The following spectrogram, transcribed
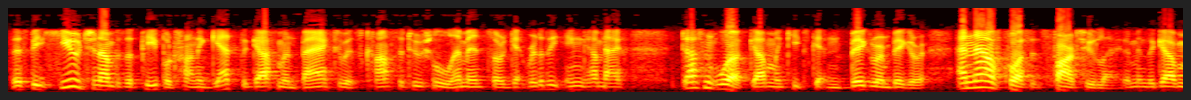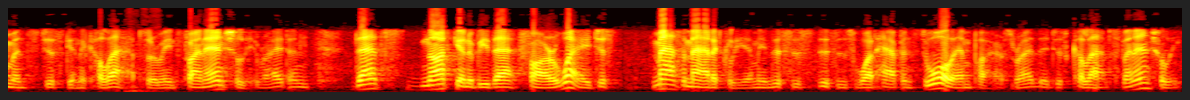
there's been huge numbers of people trying to get the government back to its constitutional limits or get rid of the income tax. Doesn't work. Government keeps getting bigger and bigger. And now, of course, it's far too late. I mean, the government's just going to collapse, I mean, financially, right? And that's not going to be that far away, just mathematically. I mean, this is, this is what happens to all empires, right? They just collapse financially.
